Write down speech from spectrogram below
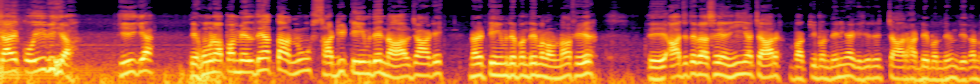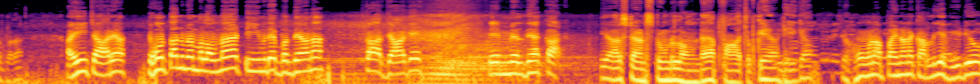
ਚਾਹੇ ਕੋਈ ਵੀ ਆ। ਠੀਕ ਆ? ਤੇ ਹੁਣ ਆਪਾਂ ਮਿਲਦੇ ਆ ਤੁਹਾਨੂੰ, ਸਾਡੀ ਟੀਮ ਦੇ ਨਾਲ ਜਾ ਕੇ। ਨਾਲੇ ਟੀਮ ਦੇ ਬੰਦੇ ਮਿਲਾਉਣਾ ਫੇਰ। ਤੇ ਅੱਜ ਤੇ ਵੈਸੇ ਅਸੀਂ ਆ ਚਾਰ, ਬਾਕੀ ਬੰਦੇ ਨਹੀਂ ਹੈਗੇ ਜਿਹੜੇ ਚਾਰ ਸਾਡੇ ਬੰਦੇ ਹੁੰਦੇ ਤੁਹਾਨੂੰ ਪਤਾ। ਅਸੀਂ ਚਾਰ ਆ ਤੇ ਹੁਣ ਤੁਹਾਨੂੰ ਮੈਂ ਮਿਲਾਉਣਾ ਹੈ ਟੀਮ ਦੇ ਬੰਦਿਆਂ ਨਾਲ ਘਰ ਜਾ ਕੇ ਤੇ ਮਿਲਦੇ ਆ ਘਰ। ਯਾਰ ਸਟੈਂਡ ਸਟੂਡ ਲਾਉਣ ਦਾ ਆਪਾਂ ਆ ਚੁੱਕੇ ਆ, ਠੀਕ ਆ। ਤੇ ਹੁਣ ਆਪਾਂ ਇਹਨਾਂ ਨਾਲ ਕਰ ਲਈਏ ਵੀਡੀਓ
